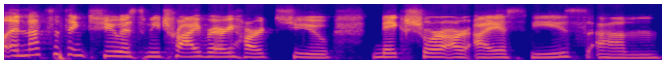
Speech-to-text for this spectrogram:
and that's the thing too, is we try very hard to make sure our ISVs um,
